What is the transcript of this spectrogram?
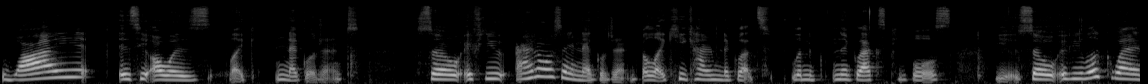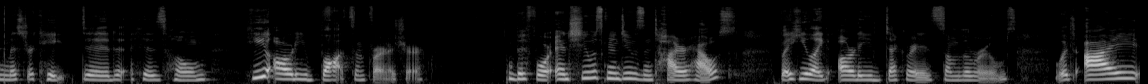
why is he always like negligent? So if you, I don't want to say negligent, but like he kind of neglects neglects people's views. So if you look when Mr. Kate did his home, he already bought some furniture before, and she was gonna do his entire house but he like already decorated some of the rooms, which I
